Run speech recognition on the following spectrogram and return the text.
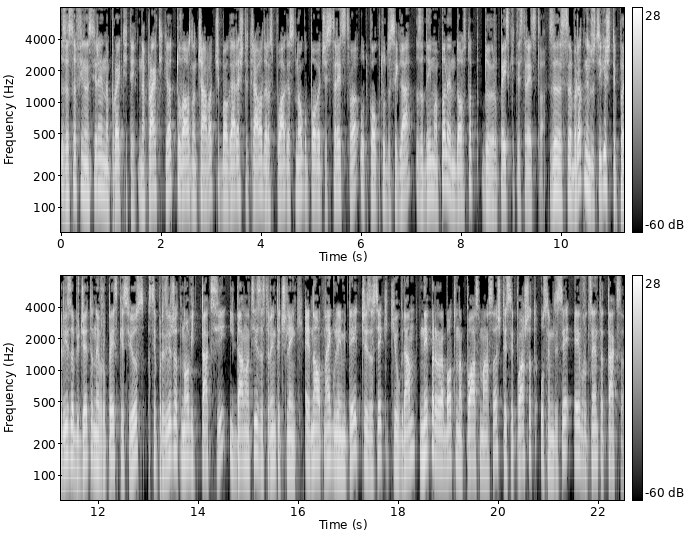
за съфинансиране на проектите. На практика това означава, че България ще трябва да разполага с много повече средства, отколкото до сега, за да има пълен достъп до европейските средства. За да се съберат недостигащите пари за бюджета на Европейския съюз, се предвиждат нови такси и данъци за страните членки. Една от най най-големите е, че за всеки килограм непреработена пластмаса ще се плащат 80 евроцента такса.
